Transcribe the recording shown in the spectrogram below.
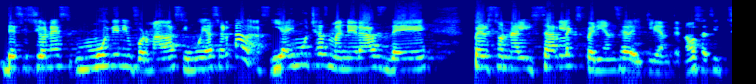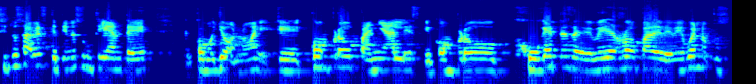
decisiones muy bien informadas y muy acertadas. Y hay muchas maneras de personalizar la experiencia del cliente, ¿no? O sea, si, si tú sabes que tienes un cliente como yo, ¿no? Que compro pañales, que compro juguetes de bebé, ropa de bebé, bueno, pues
